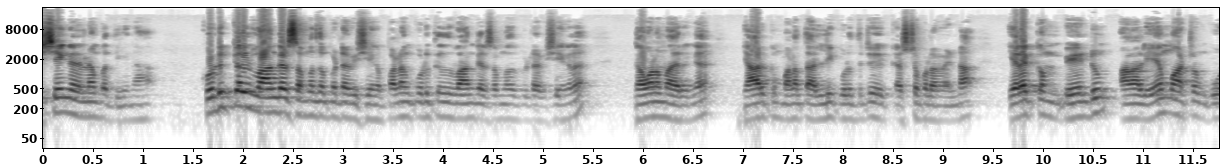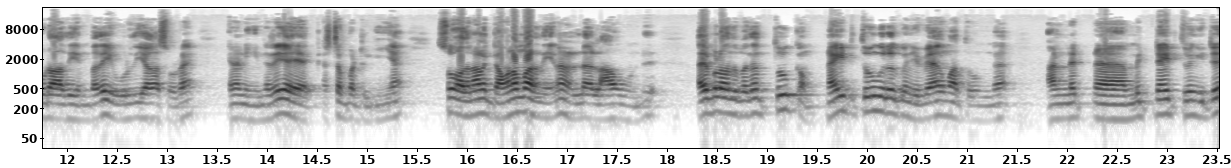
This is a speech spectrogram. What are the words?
விஷயங்கள் என்ன பார்த்தீங்கன்னா கொடுக்கல் வாங்கல் சம்மந்தப்பட்ட விஷயங்கள் பணம் கொடுக்கறது வாங்கல் சம்மந்தப்பட்ட விஷயங்களை கவனமாக இருங்க. யாருக்கும் பணத்தை அள்ளி கொடுத்துட்டு கஷ்டப்பட வேண்டாம். இரக்கம் வேண்டும். ஆனால் ஏமாற்றம் கூடாது என்பதை உறுதியாக சொல்கிறேன் ஏன்னா நீங்கள் நிறைய கஷ்டப்பட்டிருக்கீங்க. ஸோ அதனால் கவனமாக இருந்தீங்கன்னா நல்ல லாபம் உண்டு. அதே போல் வந்து பார்த்தீங்கன்னா தூக்கம். நைட்டு தூங்குறது கொஞ்சம் வேகமாக தூங்குங்க. அண்ட் நெட் மிட் நைட் தூங்கிட்டு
